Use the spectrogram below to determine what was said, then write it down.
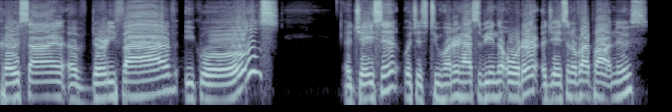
cosine of 35 equals adjacent, which is 200, has to be in the order, adjacent over hypotenuse,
